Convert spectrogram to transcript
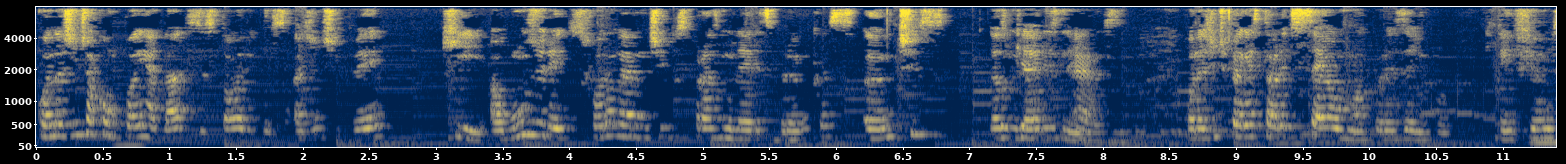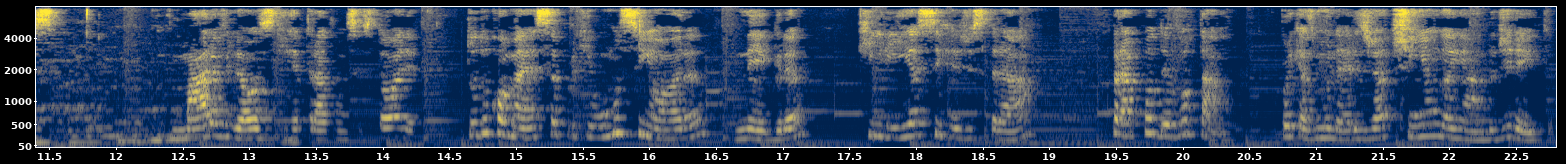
quando a gente acompanha dados históricos, a gente vê que alguns direitos foram garantidos para as mulheres brancas antes das mulheres negras. Quando a gente pega a história de Selma, por exemplo, que tem filmes maravilhosos que retratam essa história, tudo começa porque uma senhora negra queria se registrar para poder votar, porque as mulheres já tinham ganhado o direito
